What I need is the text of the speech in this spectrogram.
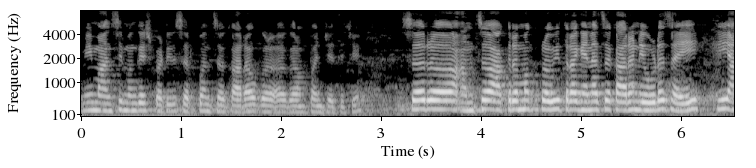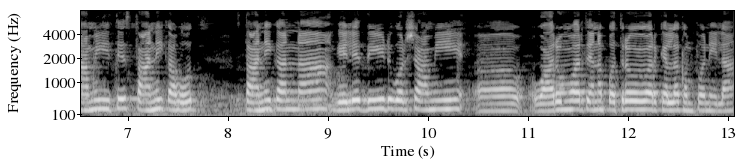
मी मानसी मंगेश पाटील सरपंच काराव ग ग्रामपंचायतीचे. सर आमचं आक्रमक पवित्रा घेण्याचं कारण एवढंच आहे की आम्ही इथे स्थानिक आहोत. स्थानिकांना गेले दीड वर्ष आम्ही वारंवार त्यांना पत्रव्यवहार केला कंपनीला.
